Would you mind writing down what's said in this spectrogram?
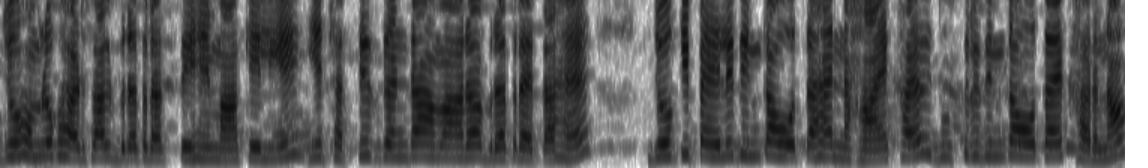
जो हम लोग हर साल व्रत रखते हैं माँ के लिए। ये छत्तीस घंटा हमारा व्रत रहता है। जो कि पहले दिन का होता है नहाए खाए, दूसरे दिन का होता है खरना।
